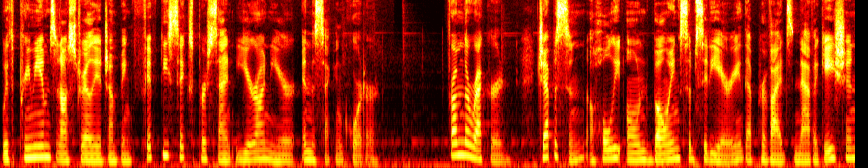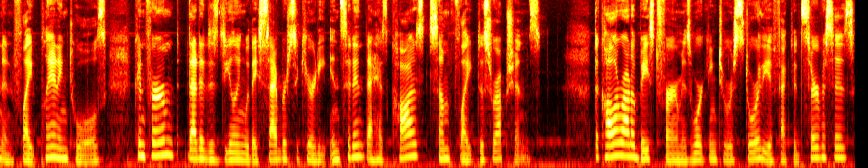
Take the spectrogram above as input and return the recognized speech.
with premiums in Australia jumping 56% year on year in the second quarter. From the record, Jeppesen, a wholly owned Boeing subsidiary that provides navigation and flight planning tools, confirmed that it is dealing with a cybersecurity incident that has caused some flight disruptions. The Colorado based firm is working to restore the affected services,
